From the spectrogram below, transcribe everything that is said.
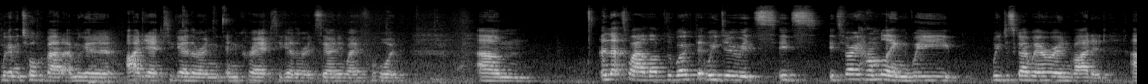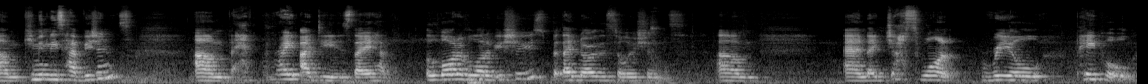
We're going to talk about it and we're going to ideate together and, and create together. It's the only way forward. Um, and that's why I love the work that we do. It's it's it's very humbling. We we just go where we're invited. Um, communities have visions. Um, they have great ideas. They have a lot of a lot of issues, but they know the solutions. Um, and they just want real people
